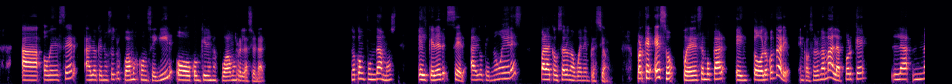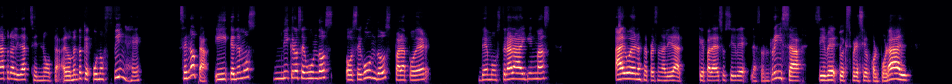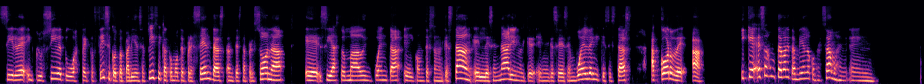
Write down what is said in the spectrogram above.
a obedecer a lo que nosotros podamos conseguir o con quienes nos podamos relacionar. No confundamos el querer ser algo que no eres para causar una buena impresión. Porque eso puede desembocar en todo lo contrario, en causar una mala, porque la naturalidad se nota. Al momento que uno finge, se nota y tenemos microsegundos o segundos para poder demostrar a alguien más algo de nuestra personalidad, que para eso sirve la sonrisa, sirve tu expresión corporal, sirve inclusive tu aspecto físico, tu apariencia física, cómo te presentas ante esta persona, eh, si has tomado en cuenta el contexto en el que están, el escenario en el que, en el que se desenvuelven y que si estás acorde a. Y que eso es un tema que también lo conversamos en,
